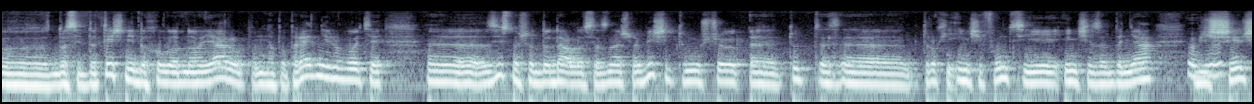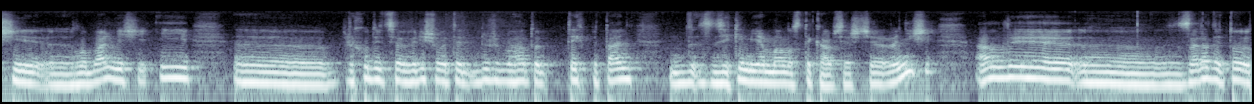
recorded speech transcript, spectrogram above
е, досить дотичний до Холодного Яру на попередній роботі. Е, Звісно, що додалося значно більше, тому що е, тут трохи інші функції, інші завдання, більш ширші, глобальніші. І приходиться вирішувати дуже багато тих питань, з якими я мало стикався ще раніше. Але е, заради того,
